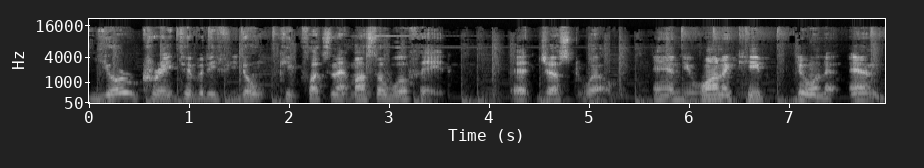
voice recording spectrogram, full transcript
your creativity if you don't keep flexing that muscle will fade it just will and you want to keep doing it and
